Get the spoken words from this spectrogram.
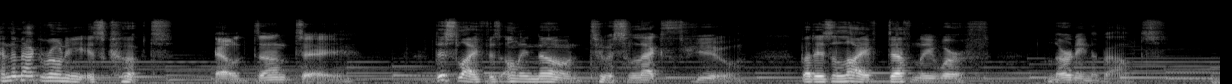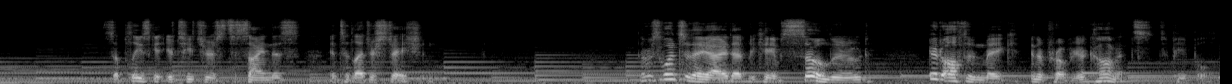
and the macaroni is cooked al dente. This life is only known to a select few, but is a life definitely worth learning about. So please get your teachers to sign this into legislation. There was once an AI that became so lewd, it would often make inappropriate comments to people.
